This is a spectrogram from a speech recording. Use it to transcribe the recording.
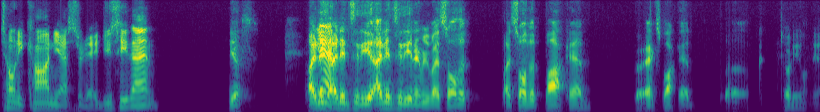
Tony Khan yesterday. Did you see that? Yes, I Yeah. didn't. I didn't see the. I didn't see the interview. But I saw that. I saw that Pac had or X Pac had uh, Tony on. Yeah.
